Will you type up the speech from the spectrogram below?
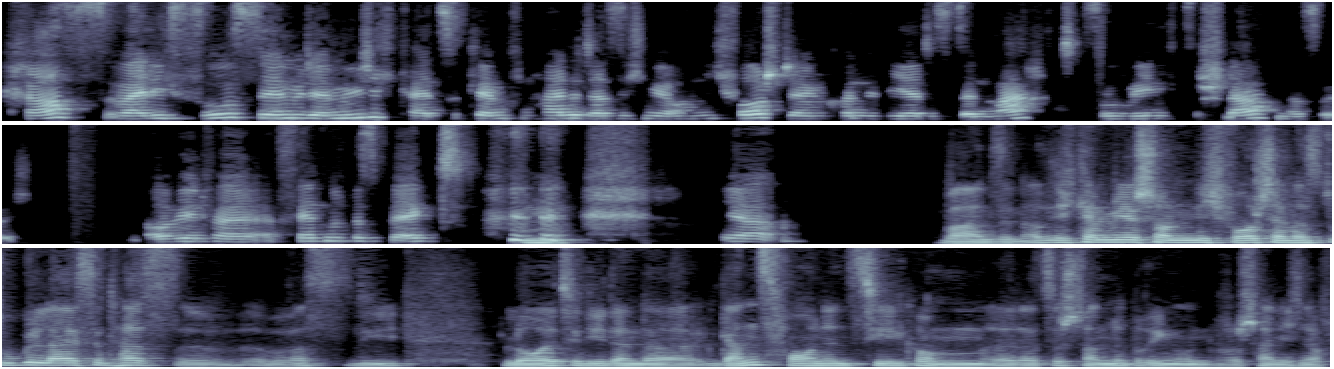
krass, weil ich so sehr mit der Müdigkeit zu kämpfen hatte, dass ich mir auch nicht vorstellen konnte, wie er das denn macht, so wenig zu schlafen. Also ich auf jeden Fall fetten Respekt. Mhm. ja. Wahnsinn. Also ich kann mir schon nicht vorstellen, was du geleistet hast, äh, was die Leute, die dann da ganz vorne ins Ziel kommen, äh, da zustande bringen und wahrscheinlich noch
